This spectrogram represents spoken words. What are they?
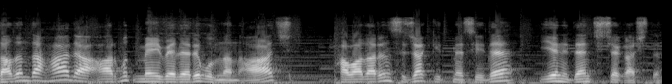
Dalında hala armut meyveleri bulunan ağaç, havaların sıcak gitmesiyle yeniden çiçek açtı.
